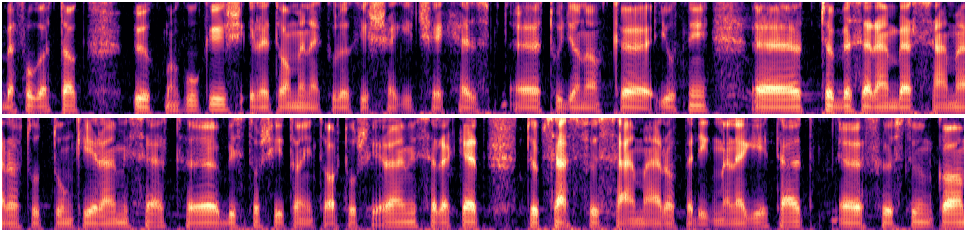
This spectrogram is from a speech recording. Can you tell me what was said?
befogadtak, ők maguk is, illetve a menekülők is segítséghez tudjanak jutni. Több ezer ember számára tudtunk élelmiszert biztosítani, tartós élelmiszereket, több száz fő számára pedig melegételt főztünk a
